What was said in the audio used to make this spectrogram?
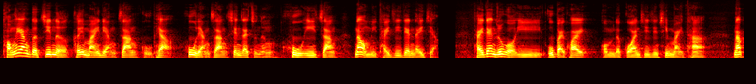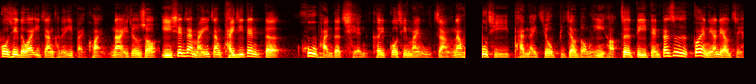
同样的金额可以买两张股票护两张，现在只能护一张。那我们以台积电来讲，台电如果以五百块我们的国安基金去买它，那过去的话一张可能一百块，那也就是说，以现在买一张台积电的护盘的钱，可以过去买五张，那。不起盘来就比较容易哈，这是第一点。但是各位你要了解，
